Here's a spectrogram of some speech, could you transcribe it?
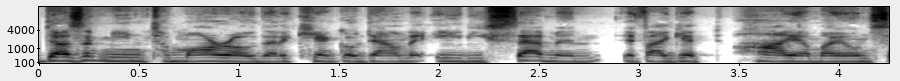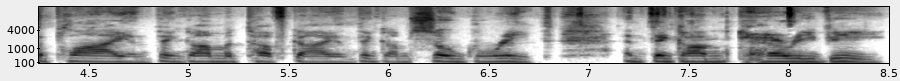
doesn't mean tomorrow that it can't go down to 87 if I get high on my own supply and think I'm a tough guy and think I'm so great and think I'm Gary Vee.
